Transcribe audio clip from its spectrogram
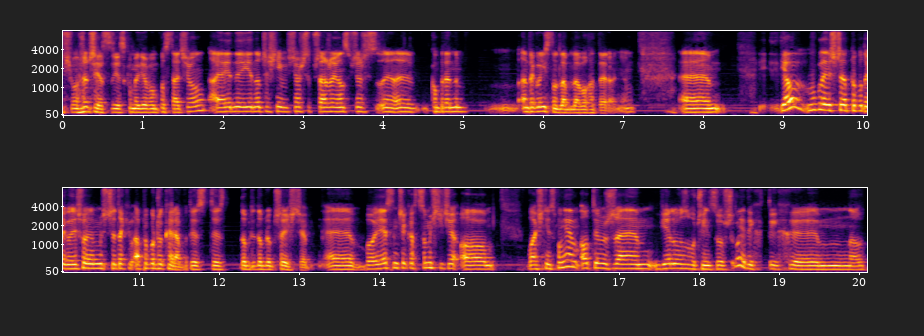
siłą rzeczy jest, jest komediową postacią, a jednocześnie wciąż jest przerażający, wciąż e, kompetentnym antagonistą dla, dla bohatera. Nie? E, ja w ogóle jeszcze a propos tego, jeszcze mam taki, a propos Jokera, bo to jest, to jest dobre, dobre przejście, e, bo ja jestem ciekaw, co myślicie o, właśnie wspomniałem o tym, że wielu złoczyńców, szczególnie tych, tych no,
